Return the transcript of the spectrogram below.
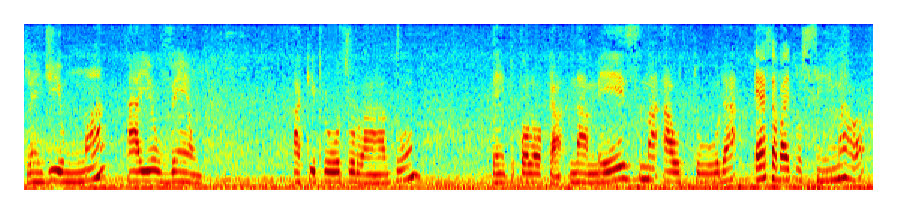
Prendi uma, aí eu venho aqui pro outro lado, tento colocar na mesma altura, essa vai por cima, ó.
